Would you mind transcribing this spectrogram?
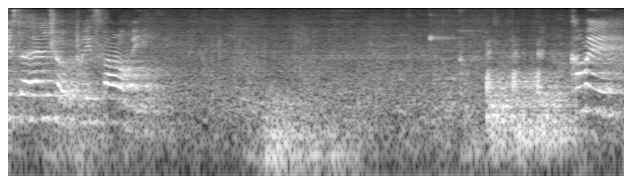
Mr. Henshaw, please follow me. Come in.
